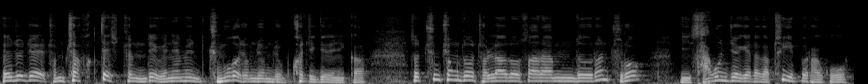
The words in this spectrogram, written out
그래서 이제 점차 확대시켰는데 왜냐하면 규모가 점점 좀 커지게 되니까 그래서 충청도 전라도 사람들은 주로 이 사군 지역에다가 투입을 하고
